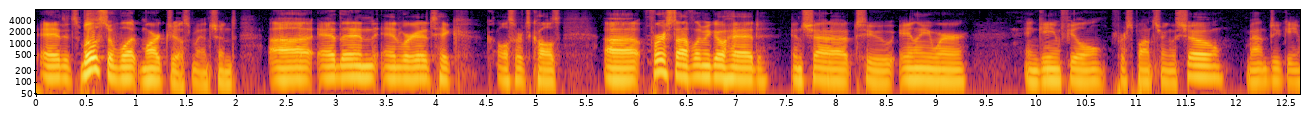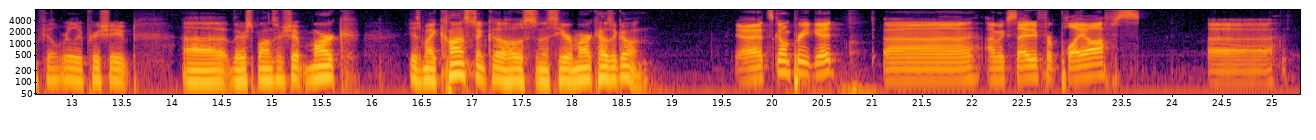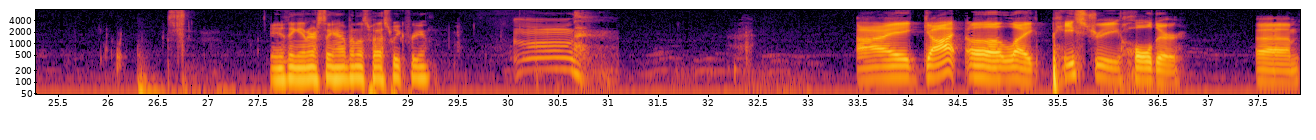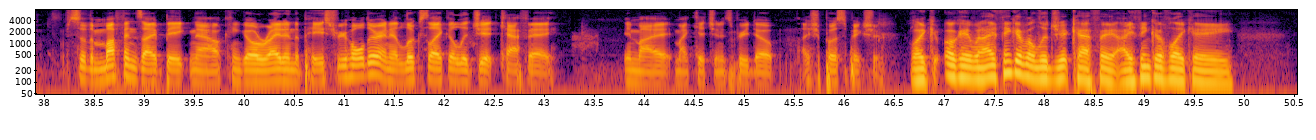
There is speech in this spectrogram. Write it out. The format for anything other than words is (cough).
and it's most of what Mark just mentioned. Uh, and then and we're gonna take all sorts of calls. Uh, first off, let me go ahead and shout out to Alienware and Game Fuel for sponsoring the show. Mountain Dew Game Fuel, really appreciate uh, their sponsorship. Mark is my constant co-host and is here. Mark, how's it going? Yeah, it's going pretty good. Uh, I'm excited for playoffs. Uh, Anything interesting happened this past week for you? mm, I got a like pastry holder. Um, so the muffins I bake now can go right in the pastry holder, and it looks like a legit cafe in my my kitchen. It's pretty dope. I should post a picture. Like, okay, when I think of a legit cafe, I think of like a,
